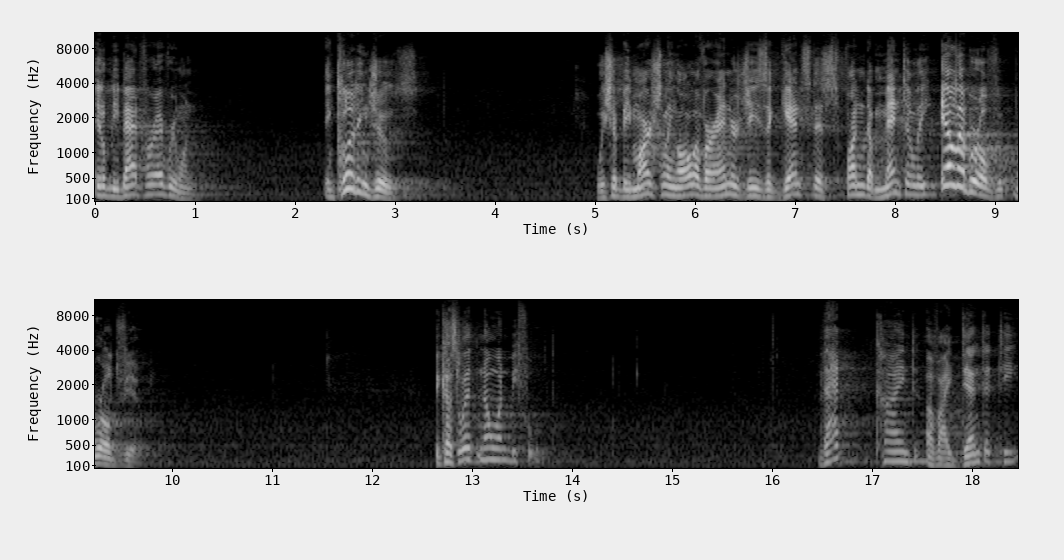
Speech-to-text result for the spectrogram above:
it'll be bad for everyone, including Jews. We should be marshaling all of our energies against this fundamentally illiberal worldview. Because let no one be fooled. That kind of identity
